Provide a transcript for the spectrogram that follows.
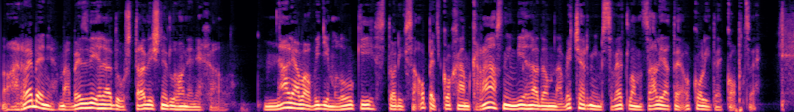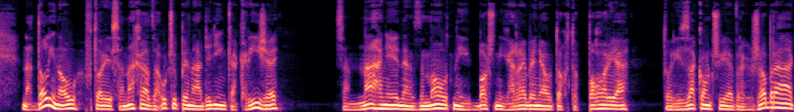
No hrebeň ma bez výhľadu už tradične dlho nenechal. Naľavo vidím lúky, z ktorých sa opäť kochám krásnym výhľadom na večerným svetlom zaliaté okolité kopce. Nad dolinou, v ktorej sa nachádza učupená dedinka Kríže, sa nahne jeden z mohutných bočných hrebeňov tohto pohoria, ktorý zakončuje vrch Žobrák,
